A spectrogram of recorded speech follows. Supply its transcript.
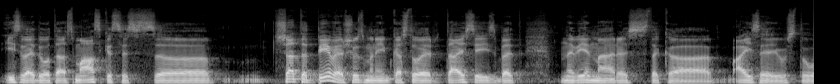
izveidotās maskas, es uh, šādi pievēršu uzmanību, kas to ir taisījis, bet nevienmēr es kā, aizēju uz to,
